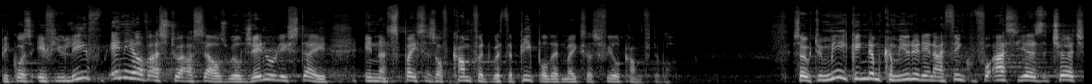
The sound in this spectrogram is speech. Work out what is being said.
Because if you leave any of us to ourselves, we'll generally stay in spaces of comfort with the people that makes us feel comfortable. So, to me, kingdom community, and I think for us here as a church,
